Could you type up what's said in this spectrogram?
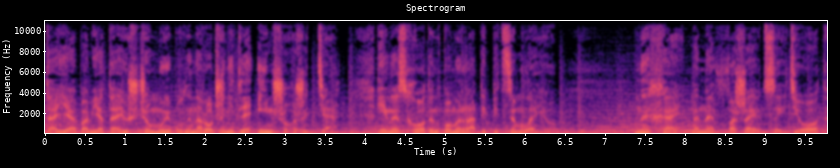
Та я пам'ятаю, що ми були народжені для іншого життя і не згоден помирати під землею. Нехай мене вважають за ідіота.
